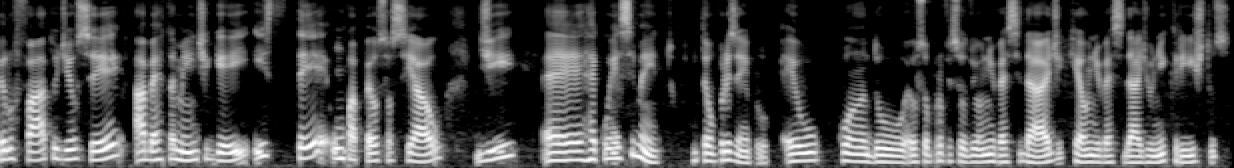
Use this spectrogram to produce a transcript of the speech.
pelo fato de eu ser abertamente gay e ter um papel social de é, reconhecimento. Então, por exemplo, eu quando eu sou professor de uma universidade, que é a Universidade Unicristos,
